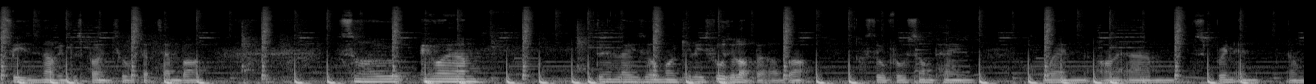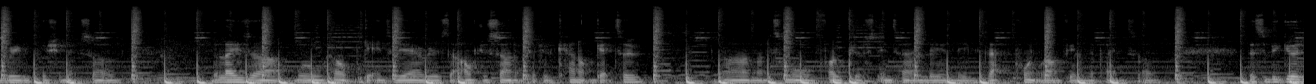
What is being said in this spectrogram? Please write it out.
season's now been postponed till September. So here I am doing laser on my Achilles. Feels a lot better, but still feel some pain when I am sprinting and really pushing it. So the laser will help get into the areas that ultrasound etc. cannot get to. Um, and it's more focused internally in the exact point where I'm feeling the pain. So this would be good.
